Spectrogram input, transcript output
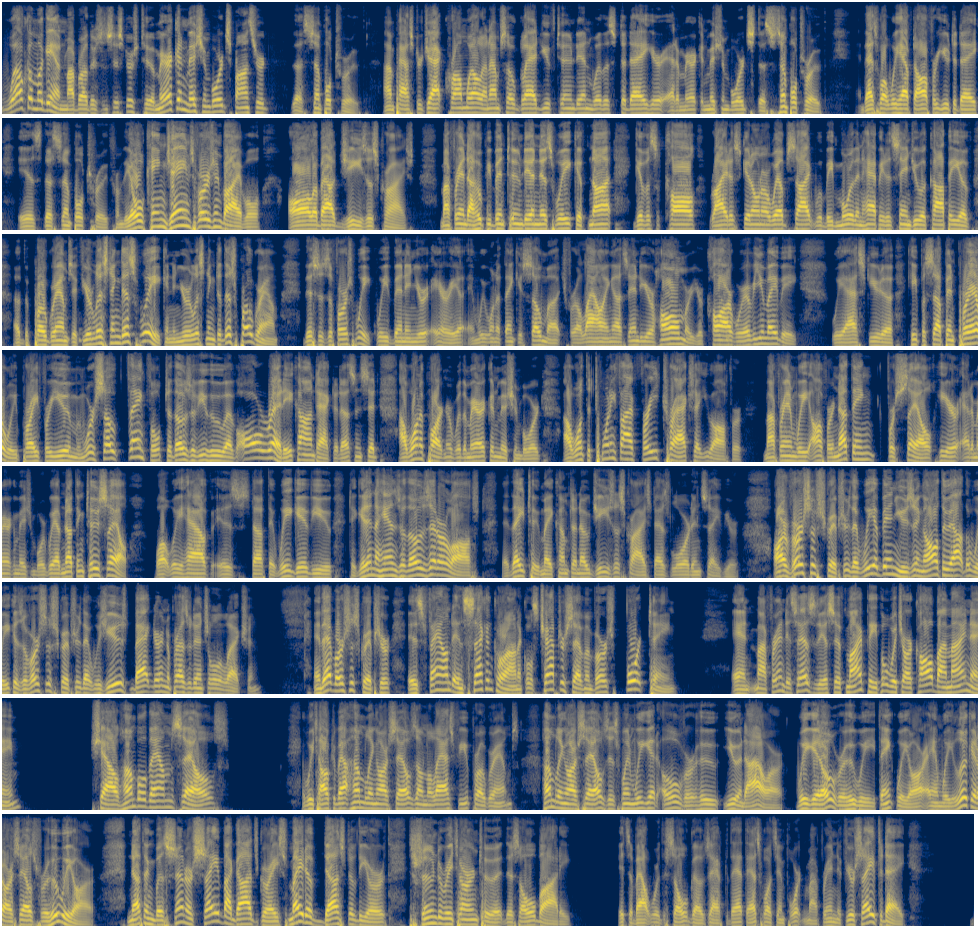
Welcome again, my brothers and sisters, to American Mission Board sponsored The Simple Truth. I'm Pastor Jack Cromwell, and I'm so glad you've tuned in with us today here at American Mission Board's The Simple Truth. And that's what we have to offer you today is the simple truth from the old King James Version Bible, all about Jesus Christ. My friend, I hope you've been tuned in this week. If not, give us a call, write us, get on our website. We'll be more than happy to send you a copy of, of the programs. If you're listening this week and you're listening to this program, this is the first week we've been in your area, and we want to thank you so much for allowing us into your home or your car, wherever you may be. We ask you to keep us up in prayer. We pray for you, and we're so thankful to those of you who have already contacted us and said, I want to partner with American Mission Board. I want the 25 free tracks that you offer. My friend, we offer nothing for sale here at American Mission Board. We have nothing to sell. What we have is stuff that we give you to get in the hands of those that are lost, that they too may come to know Jesus Christ as Lord and Savior. Our verse of scripture that we have been using all throughout the week is a verse of scripture that was used back during the presidential election. And that verse of scripture is found in Second Chronicles chapter 7 verse 14. And my friend, it says this, if my people which are called by my name shall humble themselves, we talked about humbling ourselves on the last few programs. Humbling ourselves is when we get over who you and I are. We get over who we think we are and we look at ourselves for who we are. Nothing but sinners saved by God's grace, made of dust of the earth, soon to return to it, this old body. It's about where the soul goes after that. That's what's important, my friend. If you're saved today,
